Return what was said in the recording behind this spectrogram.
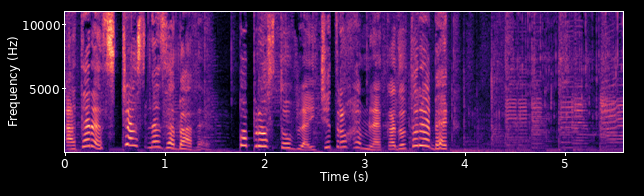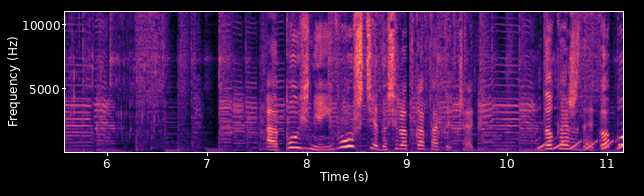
A teraz czas na zabawę. Po prostu wlejcie trochę mleka do torebek. A później włóżcie do środka patyczek. Do każdego po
